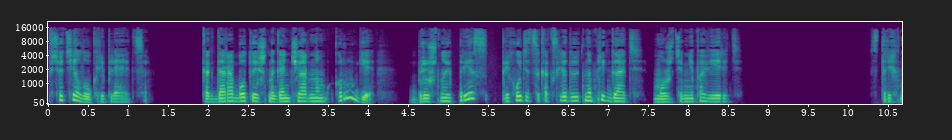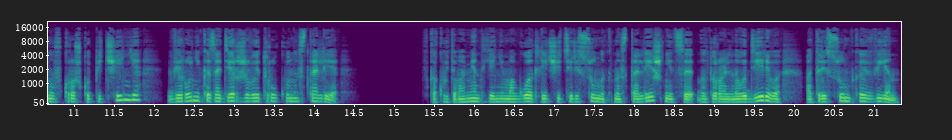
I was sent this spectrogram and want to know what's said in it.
Все тело укрепляется. Когда работаешь на гончарном круге, брюшной пресс приходится как следует напрягать, можете мне поверить. Стряхнув крошку печенья, Вероника задерживает руку на столе. В какой-то момент я не могу отличить рисунок на столешнице натурального дерева от рисунка вен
